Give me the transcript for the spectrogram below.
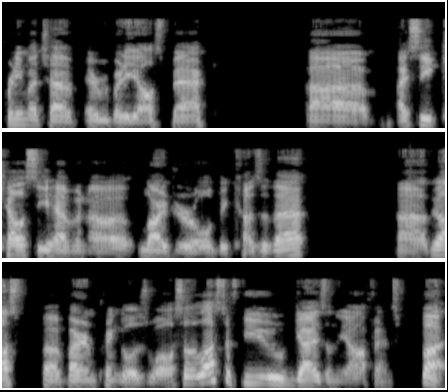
pretty much have everybody else back. Um, I see Kelce having a larger role because of that. Uh, they lost uh, Byron Pringle as well, so they lost a few guys on the offense. But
